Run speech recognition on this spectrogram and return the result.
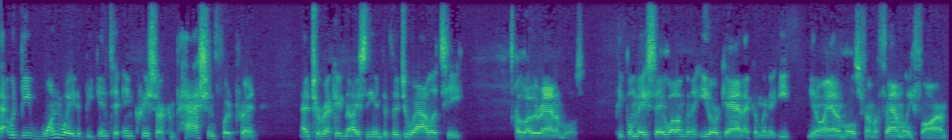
that would be one way to begin to increase our compassion footprint and to recognize the individuality of other animals. People may say, well, I'm going to eat organic. I'm going to eat, you know, animals from a family farm.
